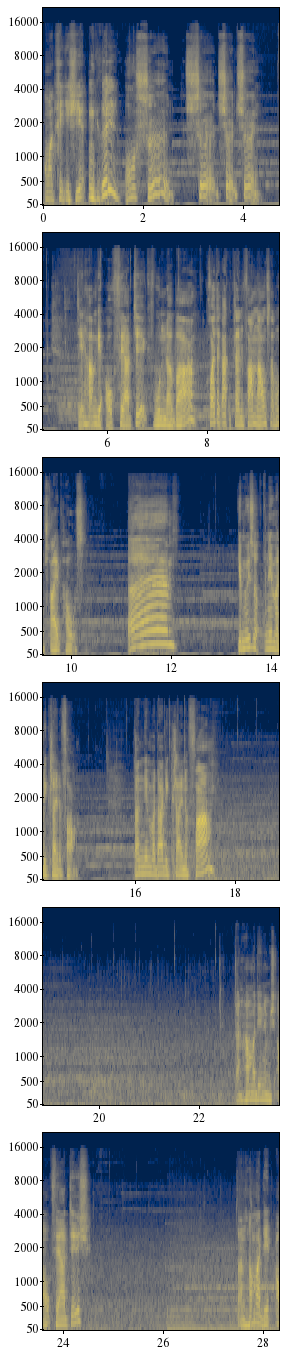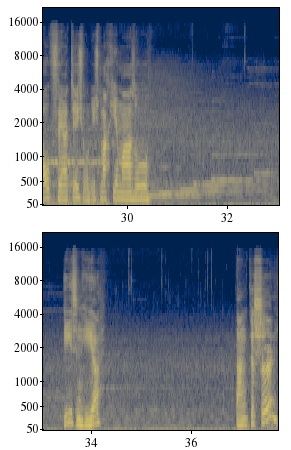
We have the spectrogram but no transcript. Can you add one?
Und dann kriege ich hier einen Grill. Oh, schön. Schön, schön, schön. Den haben wir auch fertig. Wunderbar. Kräutergarten, kleine Farm, Nahrungsmittel und Schreibhaus. Ähm, Gemüse nehmen wir die kleine Farm. Dann nehmen wir da die kleine Farm. Dann haben wir den nämlich auch fertig. Dann haben wir den auch fertig. Und ich mache hier mal so diesen hier. Dankeschön.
